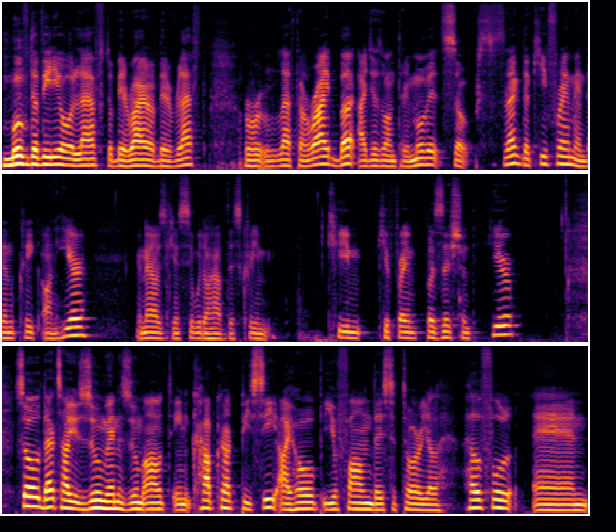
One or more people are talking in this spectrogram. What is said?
moved the video left, a bit right, a bit left, left and right, but I just want to remove it. So select the keyframe and then click on here. And now as you can see, we don't have the screen key keyframe positioned here. So that's how you zoom in, zoom out in CapCut PC. I hope you found this tutorial helpful and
